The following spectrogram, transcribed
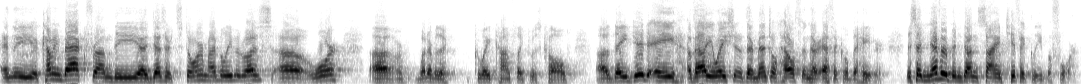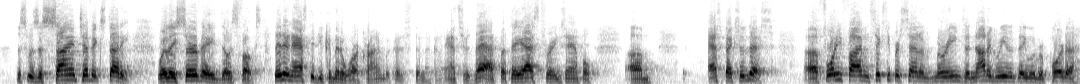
And the uh, coming back from the uh, Desert Storm, I believe it was, uh, war, uh, or whatever the Kuwait conflict was called, uh, they did a evaluation of their mental health and their ethical behavior. This had never been done scientifically before. This was a scientific study where they surveyed those folks. They didn't ask, did you commit a war crime? Because they're not going to answer that. But they asked, for example, um, aspects of this. Uh, 45 and 60 percent of Marines did not agree that they would report a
